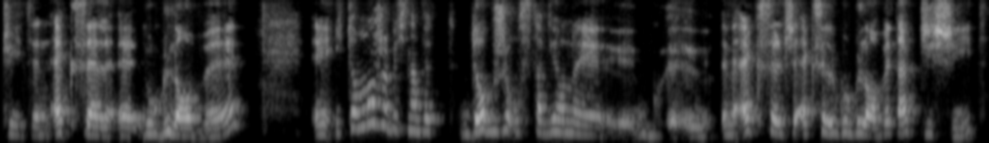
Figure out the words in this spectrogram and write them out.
czyli ten Excel e, Google'owy. E, I to może być nawet dobrze ustawiony Excel czy Excel Google'owy, tak, G-Sheet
